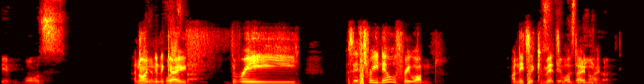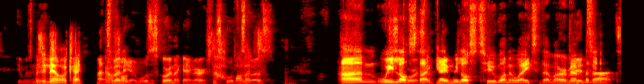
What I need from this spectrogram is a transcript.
It was. And I'm going to go three. Was it three 0 or three one? I need to It was- commit to it one, was don't I? It was, Was it neither. nil? Okay. Matt Oh, fine. what was the score in that game? Eriksen Oh, scored for bollocks. Spurs. Um, we lost that game. We lost two one away to them. I remember that,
